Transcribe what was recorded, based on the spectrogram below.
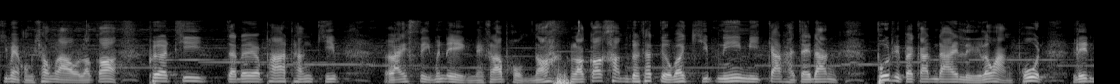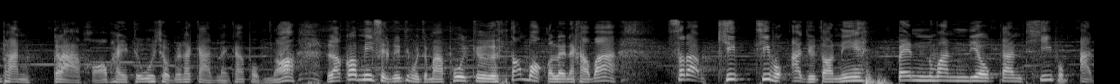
คลิปใหม่ของช่องเรา แล้วก็เพื่อที่จะได้พาทั้งคลิป ไลฟ์สตรีมนั่นเองนะครับผมเนาะแล้วก็คำโดยถ้าเกิดว่าคลิปนี้มีการหายใจดัง พูดผิดประการใดหรือระหว่างพูดลิ้นพันกราบขออภัยทุกผู้ชมด้วยละกันนะครับผมเนาะแล้วก็มีสิ่งหนึงที่ผมจะมาพูดคือ ต้องบอกกันเลยนะครับว่าสำหรับคลิปที่ผมอัดอยู่ตอนนี้ เป็นวันเดียวกันที่ผมอัด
